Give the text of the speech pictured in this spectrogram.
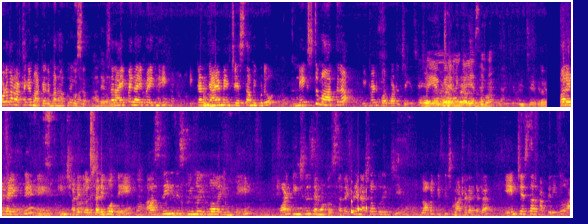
కూడా మనం అట్లాగే మాట్లాడాం మన హక్కు కోసం. సరే అయిపోయింది అయిపోయింది. ఇక్కడ న్యాయం మేము చేస్తాం ఇప్పుడు? నెక్స్ట్ మాత్రం ఇటువంటి పొరపాట్లు చేయొచ్చు ఎవరైతే ఇన్స్- అంటే చనిపోతే ఆ. శ్రీనిధి స్కీమ్లో ఇన్వాల్వ్ అయి ఉంటే వాళ్ళకి ఇన్సూరెన్స్ అమౌంట్ వస్తుంది ఇప్పుడు నేను అశోక్ గురించి లోపలికి పిలిపించి మాట్లాడాను కదా. ఏం చేస్తారో నాకు తెలియదు ఆ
